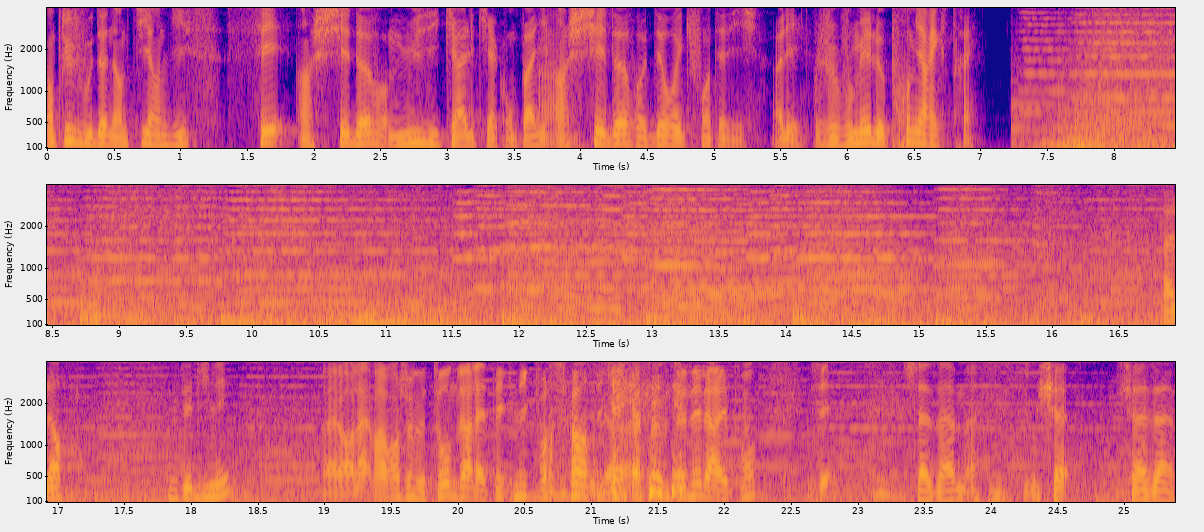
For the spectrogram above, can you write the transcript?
En plus, je vous donne un petit indice, c'est un chef-d'œuvre musical qui accompagne Ah. un chef-d'œuvre d'Heroic Fantasy. Allez, je vous mets le premier extrait. Alors, vous êtes deviné Alors là, vraiment, je me tourne vers la technique pour savoir si quelqu'un peut me donner la réponse. J'ai- Shazam, si vous Sha- Shazam.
